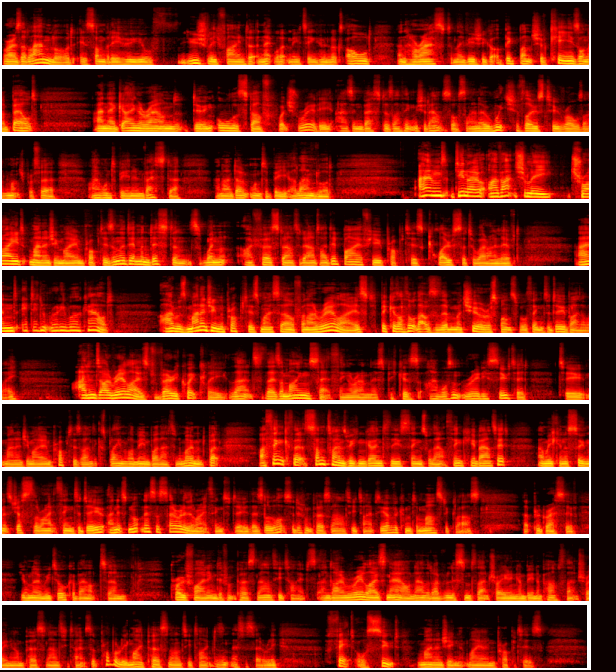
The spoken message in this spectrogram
Whereas a landlord is somebody who you'll usually find at a network meeting who looks old and harassed, and they've usually got a big bunch of keys on a belt, and they're going around doing all the stuff which really, as investors, I think we should outsource. I know which of those two roles I much prefer. I want to be an investor, and I don't want to be a landlord. And, do you know, I've actually tried managing my own properties in the dim and distance. When I first started out, I did buy a few properties closer to where I lived, and it didn't really work out. I was managing the properties myself, and I realized, because I thought that was the mature, responsible thing to do, by the way, and I realized very quickly that there's a mindset thing around this because I wasn't really suited to managing my own properties. I'll explain what I mean by that in a moment. But I think that sometimes we can go into these things without thinking about it and we can assume it's just the right thing to do, and it's not necessarily the right thing to do. There's lots of different personality types. You ever come to masterclass at Progressive, you'll know we talk about um, profiling different personality types. And I realize now, now that I've listened to that training and been a part of that training on personality types, that probably my personality type doesn't necessarily fit or suit managing my own properties.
